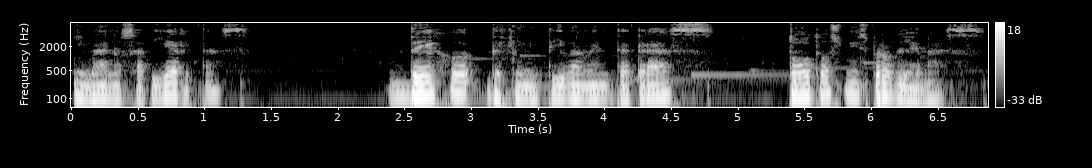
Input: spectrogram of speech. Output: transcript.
y manos abiertas, dejo definitivamente atrás todos mis problemas.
